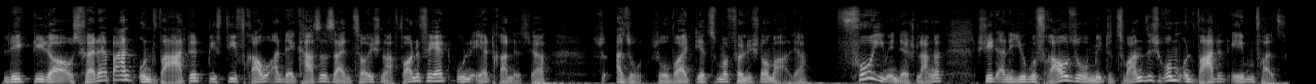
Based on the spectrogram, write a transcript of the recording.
legt die da aufs Förderband und wartet, bis die Frau an der Kasse sein Zeug nach vorne fährt und er dran ist, ja. Also, soweit jetzt mal völlig normal, ja. Vor ihm in der Schlange steht eine junge Frau, so Mitte 20 rum, und wartet ebenfalls.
